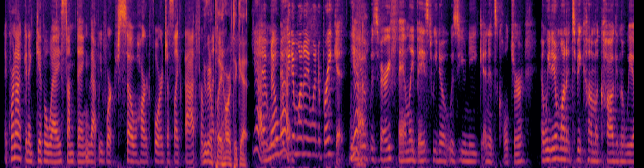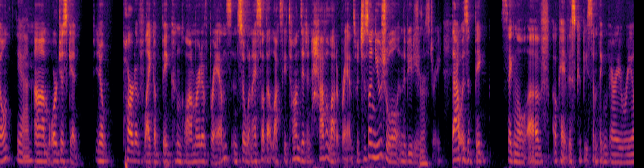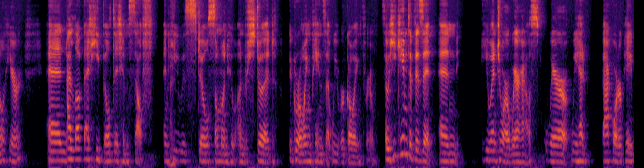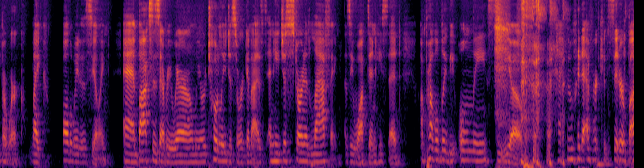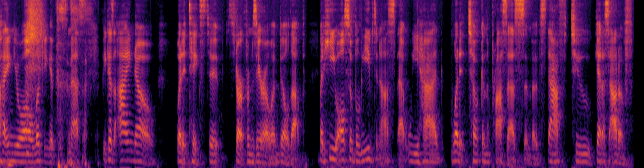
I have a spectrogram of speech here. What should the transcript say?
Like we're not going to give away something that we've worked so hard for, just like that. For You're going to play hard to get. Yeah, and no we, way. And we didn't want anyone to break it. We Yeah. knew it was very family based. We knew it was unique in its culture, and we didn't want it to become a cog in the wheel. Yeah. Um, or just get you know part of like a big conglomerate of brands. And so when I saw that L'Occitane didn't have a lot of brands, which is unusual in the beauty industry, that was a big signal of okay, this could be something very real here. And I love that he built it himself. And he was still someone who understood the growing pains that we were going through. So he came to visit and he went to our warehouse where we had back order paperwork like all the way to the ceiling and boxes everywhere and we were totally disorganized. And he just started laughing as he walked in. He said i'm probably the only ceo who would ever consider buying you all looking at this mess because i know what it takes to start from zero and build up. But he also believed in us that we had what it took in the process and the staff to get us out of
